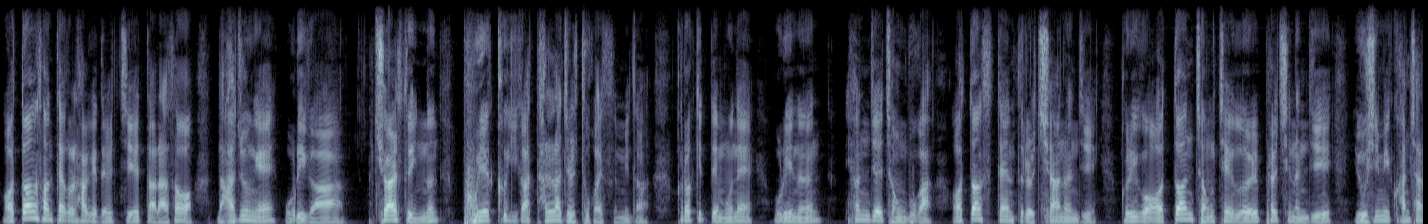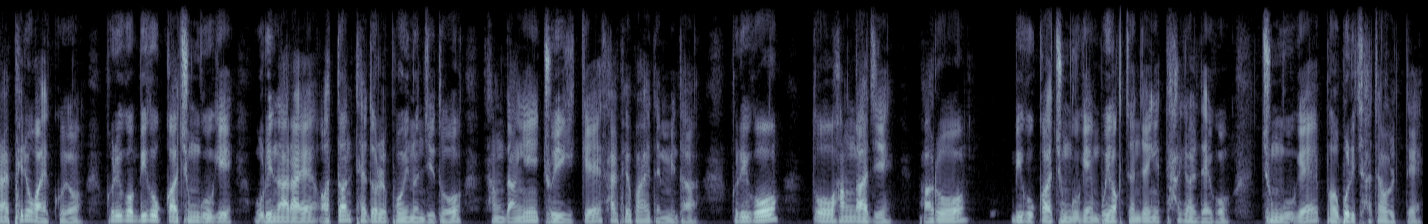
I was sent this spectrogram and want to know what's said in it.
어떤 선택을 하게 될지에 따라서 나중에 우리가 취할 수 있는 부의 크기가 달라질 수가 있습니다. 그렇기 때문에 우리는 현재 정부가 어떤 스탠스를 취하는지 그리고 어떤 정책을 펼치는지 유심히 관찰할 필요가 있고요. 그리고 미국과 중국이 우리나라에 어떤 태도를 보이는지도 상당히 주의 깊게 살펴봐야 됩니다. 그리고 또 한 가지 바로 미국과 중국의 무역 전쟁이 타결되고 중국의 버블이 찾아올 때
